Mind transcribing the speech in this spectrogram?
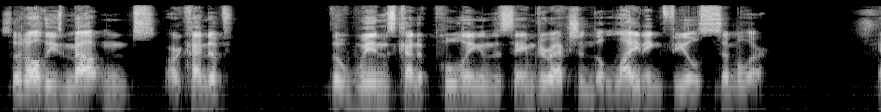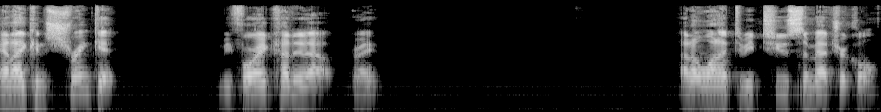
So that all these mountains are kind of, the wind's kind of pulling in the same direction. The lighting feels similar. And I can shrink it before I cut it out, right? I don't want it to be too symmetrical.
